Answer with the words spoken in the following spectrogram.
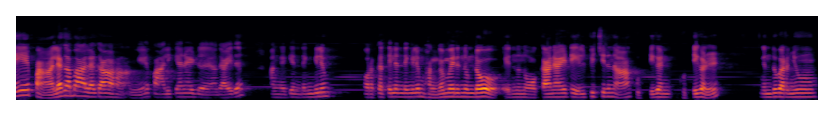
തേ പാലക ബാലകാഹ അങ്ങേ പാലിക്കാനായിട്ട് അതായത് അങ്ങക്ക് എന്തെങ്കിലും ഉറക്കത്തിൽ എന്തെങ്കിലും ഭംഗം വരുന്നുണ്ടോ എന്ന് നോക്കാനായിട്ട് ഏൽപ്പിച്ചിരുന്ന ആ കുട്ടികൾ കുട്ടികൾ എന്തു പറഞ്ഞു?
